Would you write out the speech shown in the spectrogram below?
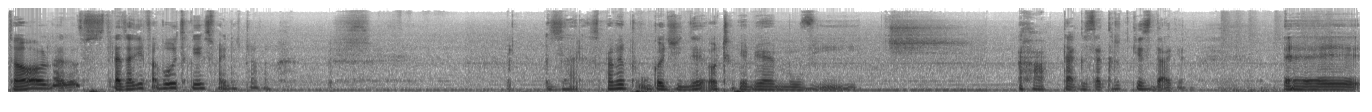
to no, zdradzanie fabuły to nie jest fajna sprawa. Zaraz, mamy pół godziny, o czym ja miałem mówić. Aha, tak, za krótkie zdania. Eee,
